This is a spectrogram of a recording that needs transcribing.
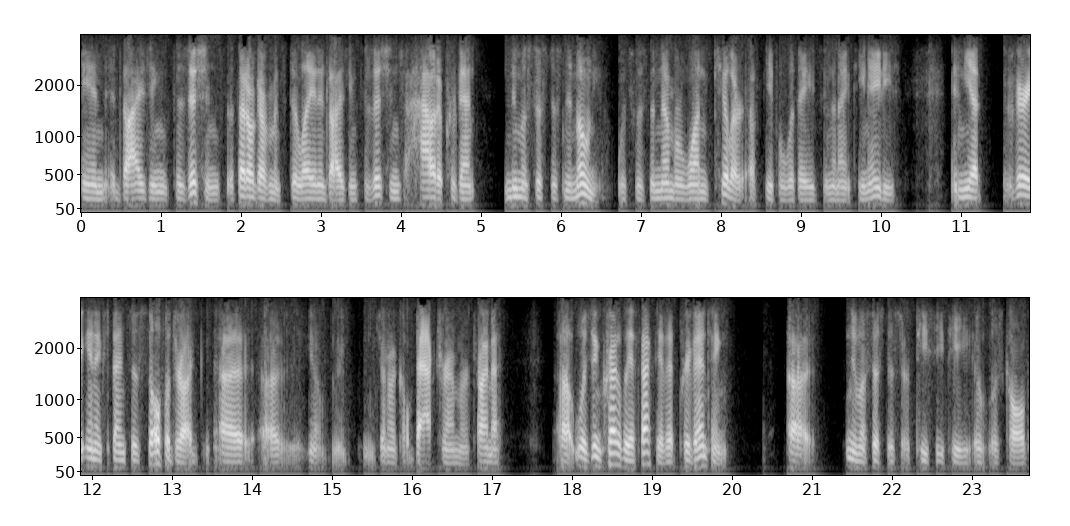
in advising physicians, the federal government's delay in advising physicians how to prevent pneumocystis pneumonia, which was the number one killer of people with AIDS in the 1980s, and yet a very inexpensive sulfa drug, uh, uh, you know, generally called Bactrim or Trimeth, uh, was incredibly effective at preventing uh, pneumocystis, or PCP, it was called.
